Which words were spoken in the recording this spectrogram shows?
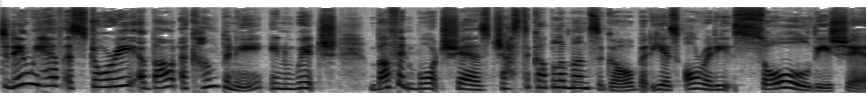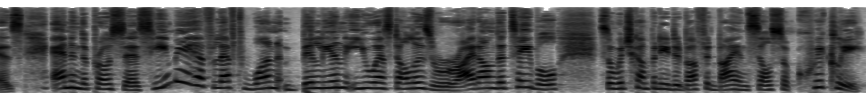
Today, we have a story about a company in which Buffett bought shares just a couple of months ago, but he has already sold these shares. And in the process, he may have left 1 billion US dollars right on the table. So, which company did Buffett buy and sell so quickly?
